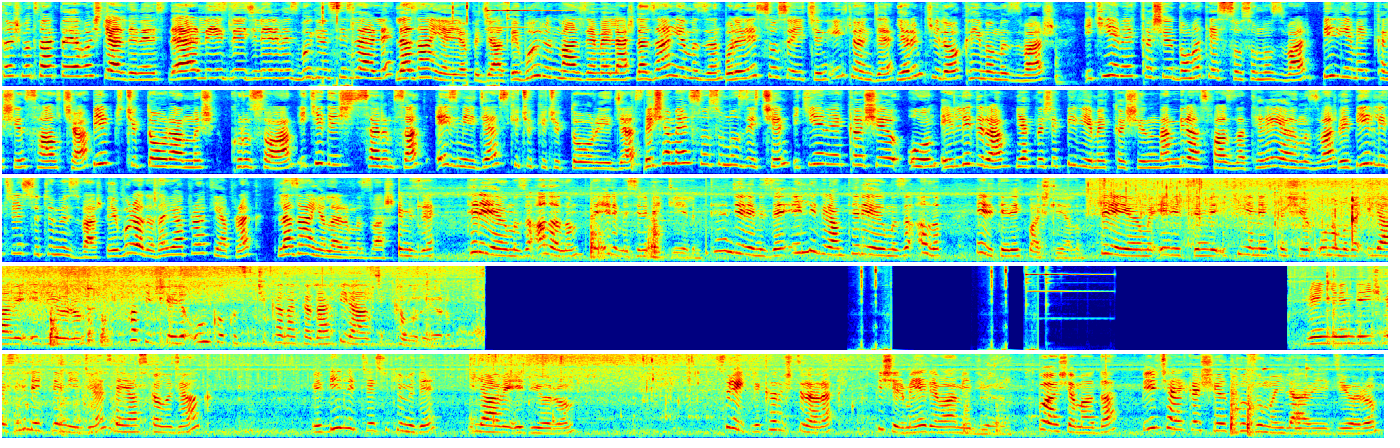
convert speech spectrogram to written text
Fatoş Mutfakta'ya hoş geldiniz. Değerli izleyicilerimiz bugün sizlerle lazanya yapacağız. Ve buyurun malzemeler. Lazanyamızın bolognese sosu için ilk önce yarım kilo kıymamız var. 2 yemek kaşığı domates sosumuz var. 1 yemek kaşığı salça. 1 küçük doğranmış kuru soğan. 2 diş sarımsak. Ezmeyeceğiz. Küçük küçük doğrayacağız. Beşamel sosumuz için 2 yemek kaşığı un, 50 gram yaklaşık 1 yemek kaşığından biraz fazla tereyağımız var ve 1 litre sütümüz var. Ve burada da yaprak yaprak lazanyalarımız var. Tenceremize tereyağımızı alalım ve erimesini bekleyelim. Tenceremize 50 gram tereyağımızı alıp eriterek başlayalım. Tereyağımı erittim ve 2 yemek kaşığı unumu da ilave ediyorum. Hafif şöyle un kokusu çıkana kadar birazcık kavuruyorum. Renginin değişmesini beklemeyeceğiz. Beyaz kalacak. Ve 1 litre sütümü de ilave ediyorum. Sürekli karıştırarak pişirmeye devam ediyorum. Bu aşamada 1 çay kaşığı tuzumu ilave ediyorum.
